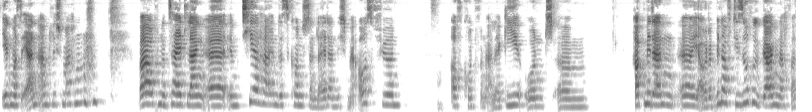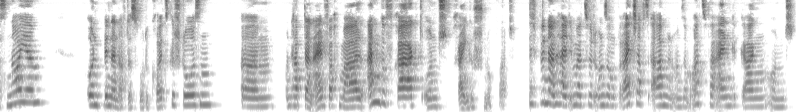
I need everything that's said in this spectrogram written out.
irgendwas ehrenamtlich machen. War auch eine Zeit lang äh, im Tierheim, das konnte ich dann leider nicht mehr ausführen aufgrund von Allergie und ähm, hab mir dann äh, ja oder bin auf die Suche gegangen nach was Neuem und bin dann auf das Rote Kreuz gestoßen ähm, und habe dann einfach mal angefragt und reingeschnuppert. Ich bin dann halt immer zu unserem Bereitschaftsabend in unserem Ortsverein gegangen und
